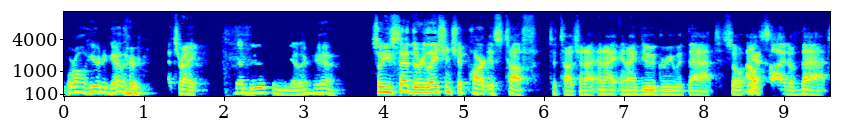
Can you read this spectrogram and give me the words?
We're all here together. That's right. Got to do this thing together. Yeah. So you said the relationship part is tough to touch, and I and I and I do agree with that. So outside yeah. of that,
